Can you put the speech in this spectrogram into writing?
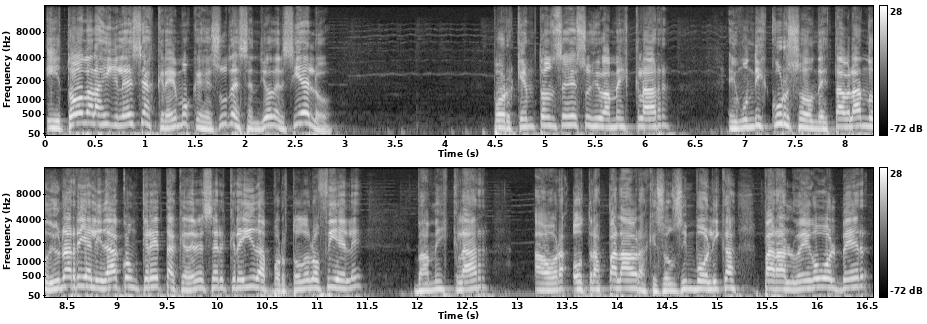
Y todas las iglesias creemos que Jesús descendió del cielo. ¿por qué entonces Jesús iba a mezclar en un discurso donde está hablando de una realidad concreta que debe ser creída por todos los fieles, va a mezclar ahora otras palabras que son simbólicas para luego volver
